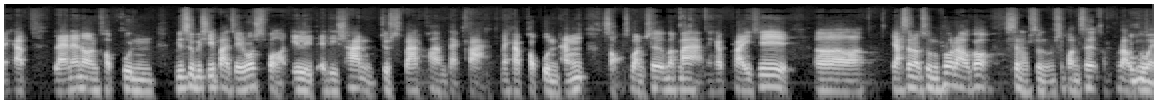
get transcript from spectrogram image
นะครับและแน่นอนขอบคุณ Mitsubishi Pajero Sport Elite Edition จุดสตาร์ทความแตกต่างนะครับขอบคุณทั้ง 2 สปอนเซอร์มากๆนะครับใครที่ อยากสนับสนุนพวกเราก็สนับสนุนสปอนเซอร์ของพวกเราด้วย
